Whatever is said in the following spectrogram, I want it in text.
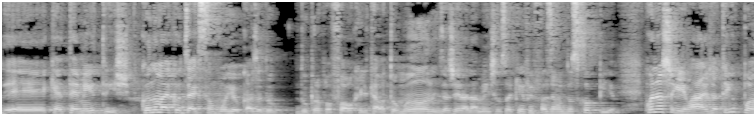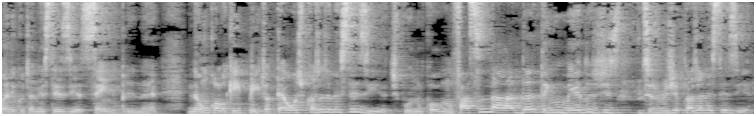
É, que é até meio triste. Quando o Michael Jackson morreu por causa do, do Propofol, que ele tava tomando exageradamente, não sei o que, eu fui fazer uma endoscopia. Quando eu cheguei lá, eu já tenho pânico de anestesia sempre, né? Não coloquei peito até hoje por causa de anestesia. Tipo, não, não faço nada, tenho medo de cirurgia por causa de anestesia.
